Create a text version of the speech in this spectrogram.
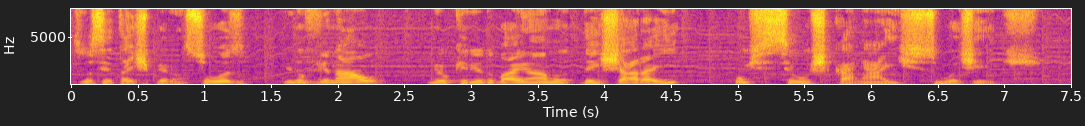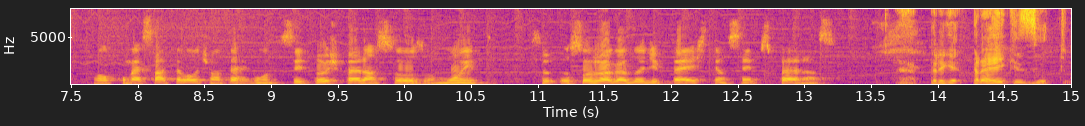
se você está esperançoso. E no final, meu querido baiano, deixar aí os seus canais, suas redes. Vamos começar pela última pergunta. Se estou esperançoso, muito. Eu sou jogador de PES, tenho sempre esperança. É, pré- pré-requisito.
